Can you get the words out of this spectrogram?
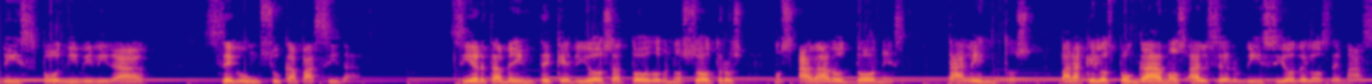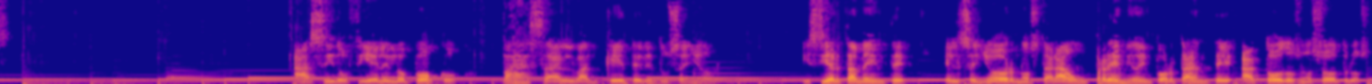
disponibilidad, según su capacidad. Ciertamente que Dios a todos nosotros nos ha dado dones, talentos, para que los pongamos al servicio de los demás has sido fiel en lo poco, pasa al banquete de tu Señor. Y ciertamente el Señor nos dará un premio importante a todos nosotros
